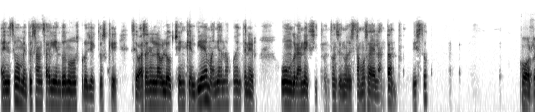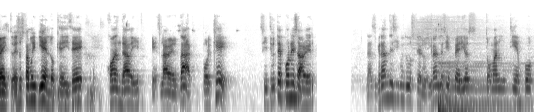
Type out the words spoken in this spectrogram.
En este momento están saliendo nuevos proyectos que se basan en la blockchain, que el día de mañana pueden tener un gran éxito. Entonces, nos estamos adelantando. ¿Listo? Correcto, eso está muy bien. Lo que dice Juan David es la verdad. ¿Por qué? Si tú te pones a ver, las grandes industrias, los grandes imperios toman un tiempo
